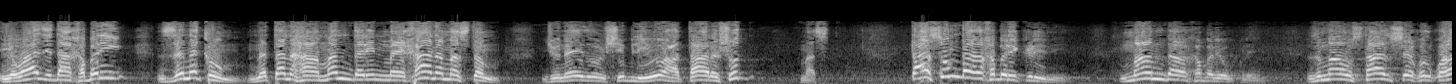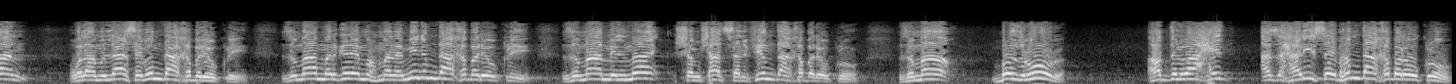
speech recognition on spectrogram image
یوازې دا خبرې زه نه کوم نه تنها من در این میخانه مستم جنید و شبلی و عطار شد بس تاسو هم دغه خبرې کړې دي ما هم دغه خبرې وکړې زما استاد شیخ القرآن غلام الله صاحب هم دا خبرې وکړې زما مرګره محمد امین هم دا خبرې وکړې زما ملما شمشاد سلفی هم دا خبرې وکړو زما بل رور عبدالواحد اظهري صاحب هم دا خبره وکړو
